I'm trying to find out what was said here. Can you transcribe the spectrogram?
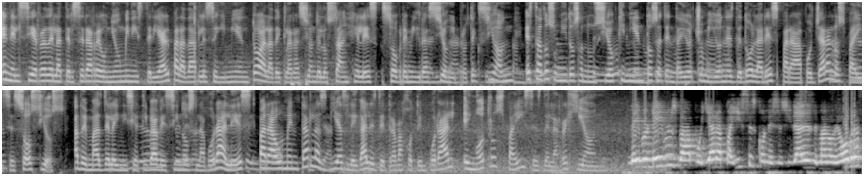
En el cierre de la tercera reunión ministerial para darle seguimiento a la Declaración de Los Ángeles sobre migración y protección, Estados Unidos anunció 578 millones de dólares para apoyar a los países socios, además de la iniciativa Vecinos Laborales para aumentar las vías legales de trabajo temporal en otros países de la región. Labor Neighbors va a apoyar a países con necesidades de mano de obra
